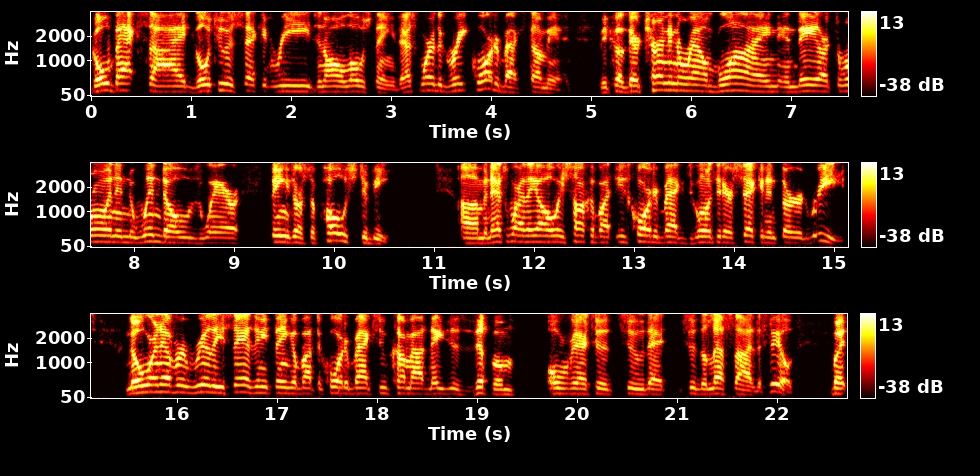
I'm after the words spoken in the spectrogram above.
go backside, go to his second reads, and all those things. That's where the great quarterbacks come in because they're turning around blind and they are throwing in the windows where things are supposed to be. Um, and that's why they always talk about these quarterbacks going to their second and third reads. No one ever really says anything about the quarterbacks who come out and they just zip them over there to to that to the left side of the field. But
